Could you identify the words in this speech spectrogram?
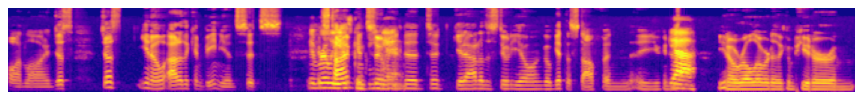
online, just just you know, out of the convenience. It's It really it's time is consuming to, to get out of the studio and go get the stuff, and uh, you can just Yeah. you know roll over to the computer and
